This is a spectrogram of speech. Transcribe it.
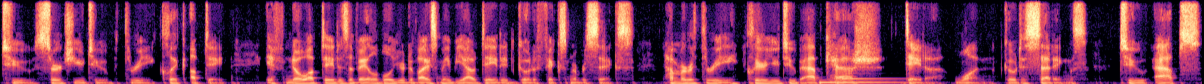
Two, search YouTube. Three, click update. If no update is available, your device may be outdated. Go to fix number six. Number three, clear YouTube app cache data. One, go to settings. Two, apps.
